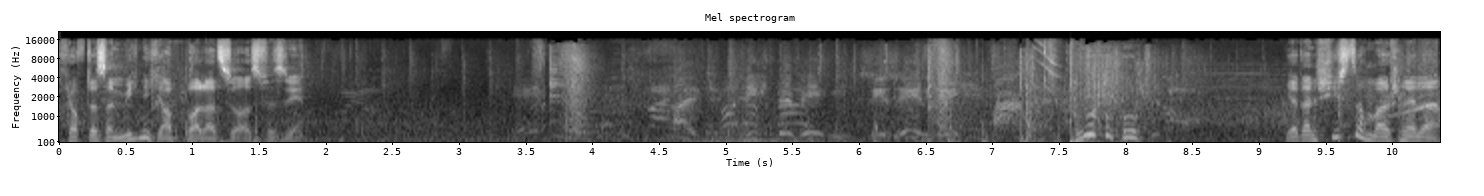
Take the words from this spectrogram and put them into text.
Ich hoffe, dass er mich nicht abballert, so aus Versehen. Halt, nicht bewegen. Sie sehen dich. Wart. Uhuhu. Ja, dann schieß doch mal schneller.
